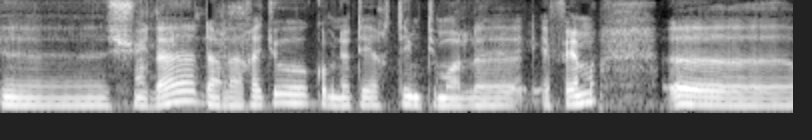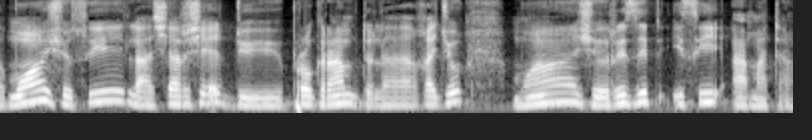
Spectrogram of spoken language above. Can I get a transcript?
Euh, je suis là dans la radio communautaire Tim Timol euh, FM. Euh, moi, je suis la chargée du programme de la radio. Moi, je réside ici à Matam.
